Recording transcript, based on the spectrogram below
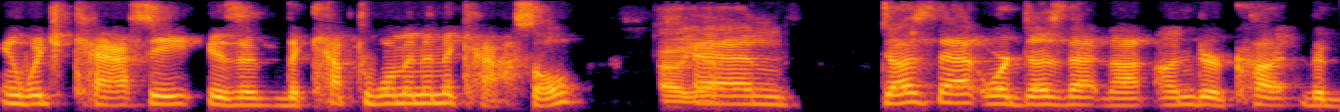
in which Cassie is a, the kept woman in the castle, Oh yeah. and does that or does that not undercut the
